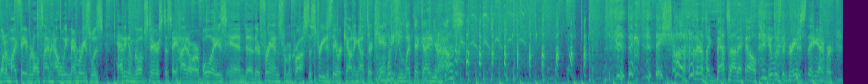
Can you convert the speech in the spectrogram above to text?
one of my favorite all-time Halloween memories was having him go upstairs to say hi to our boys and uh, their friends from across the street as they were counting out their candy. Wait, you let that guy in your house? They shot out of there like bats out of hell. It was the greatest thing ever.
